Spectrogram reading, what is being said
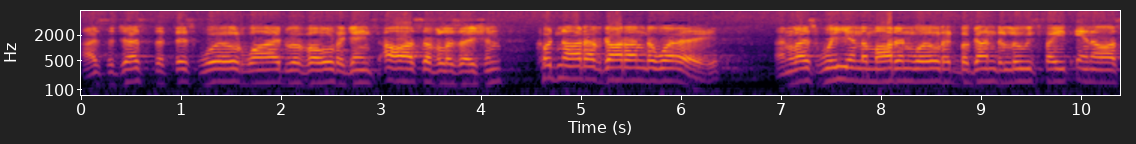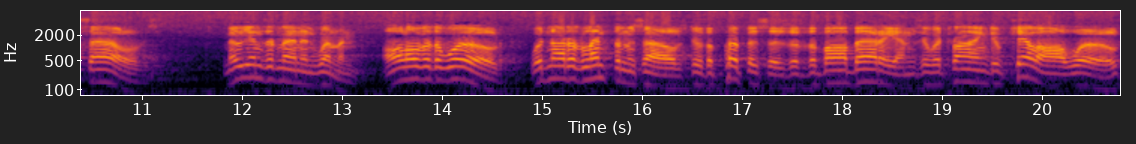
I suggest that this worldwide revolt against our civilization could not have got underway unless we in the modern world had begun to lose faith in ourselves. Millions of men and women all over the world would not have lent themselves to the purposes of the barbarians who were trying to kill our world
